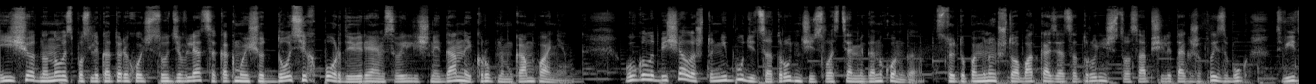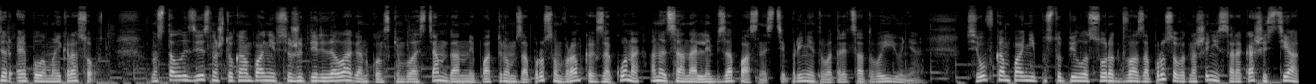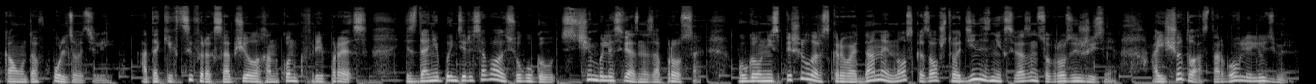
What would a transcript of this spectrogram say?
И еще одна новость, после которой хочется удивляться, как мы еще до сих пор доверяем свои личные данные крупным компаниям. Google обещала, что не будет сотрудничать с властями Гонконга. Стоит упомянуть, что об отказе от сотрудничества сообщили также Facebook, Twitter, Apple и Microsoft. Но стало известно, что компания все же передала гонконгским властям данные по трем запросам в рамках закона о национальной безопасности, принятого 30 июня. Всего в компании поступило 42 запроса в отношении 46 аккаунтов пользователей. О таких цифрах сообщила Хонконг Free Press. Издание поинтересовалось у Google, с чем были связаны запросы. Google не спешил раскрывать данные, но сказал, что один из них связан с угрозой жизни, а еще два с торговлей людьми.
